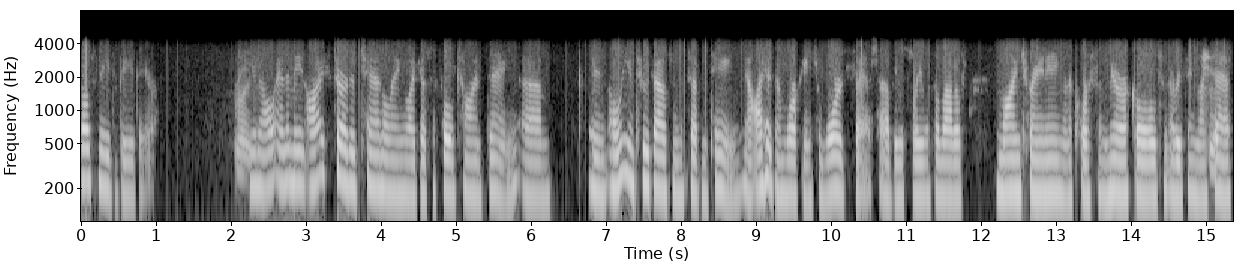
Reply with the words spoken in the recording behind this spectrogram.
does need to be there, right. you know. And I mean, I started channeling like as a full time thing um, in only in 2017. Now I had been working towards that, obviously, with a lot of mind training and a course in miracles and everything like Sure. that.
